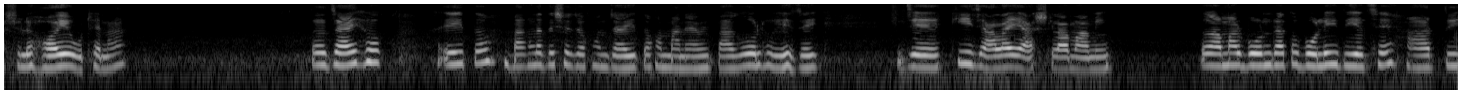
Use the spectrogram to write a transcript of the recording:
আসলে হয়ে ওঠে না। তো যাই হোক, এই তো বাংলাদেশে যখন যাই তখন মানে আমি পাগল হয়ে যাই যে কি জ্বালায় আসলাম আমি। তো আমার বোনরা তো বলেই দিয়েছে, আর তুই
